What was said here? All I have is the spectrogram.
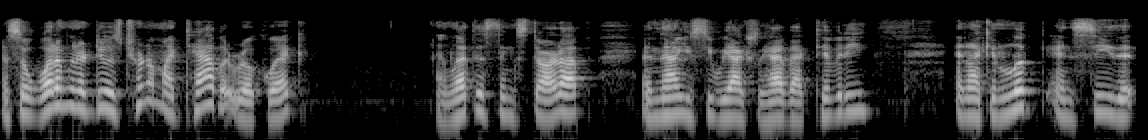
And so what I'm going to do is turn on my tablet real quick and let this thing start up. And now you see we actually have activity. And I can look and see that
